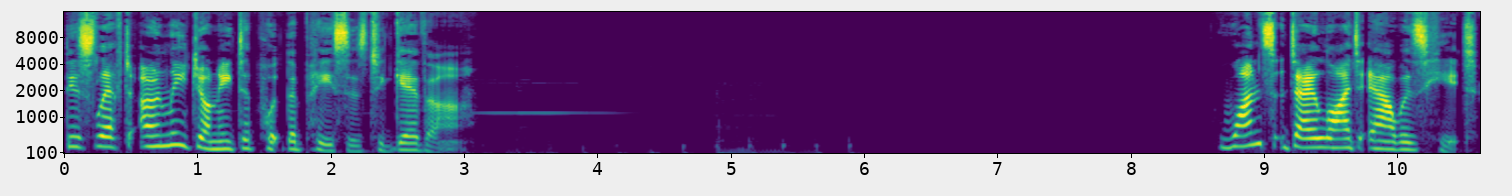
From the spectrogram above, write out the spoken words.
this left only Johnny to put the pieces together. Once daylight hours hit,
